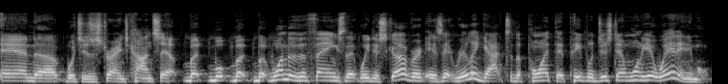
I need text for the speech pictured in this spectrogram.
and uh, which is a strange concept. But but but one of the things that we discovered is it really got to the point that people just didn't want to get wet anymore.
